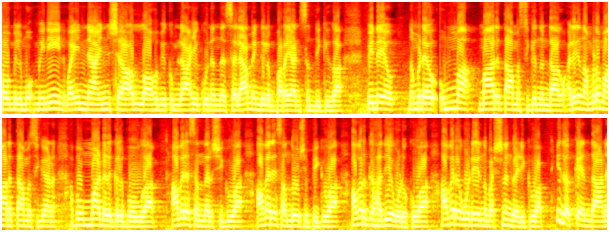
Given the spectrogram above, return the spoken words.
ഖൗമിൽ മുഅ്മിനീൻ വഇന്ന ഇൻഷാ അല്ലാഹു ലാഹിഖൂൻ എന്ന സലാമെങ്കിലും പറയാൻ ശ്രദ്ധിക്കുക. പിന്നെയോ നമ്മുടെ ഉമ്മ മാറി താമസിക്കുന്നുണ്ടാകും. അല്ലെങ്കിൽ നമ്മൾ മാറി താമസിക്കുകയാണ്. അപ്പോൾ ഉമ്മയുടെ അടുക്കൽ പോവുക അവരെ സന്ദർശിക്കുക അവരെ സന്തോഷിപ്പിക്കുക അവർക്ക് ഹതിയ കൊടുക്കുക അവരുടെ കൂടെ ഇരുന്ന് ഭക്ഷണം കഴിക്കുക. ഇതൊക്കെ എന്താണ്?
